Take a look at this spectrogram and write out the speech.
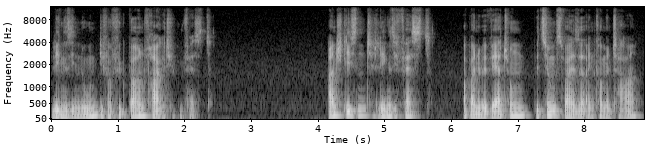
Legen Sie nun die verfügbaren Fragetypen fest. Anschließend legen Sie fest, ob eine Bewertung bzw. ein Kommentar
